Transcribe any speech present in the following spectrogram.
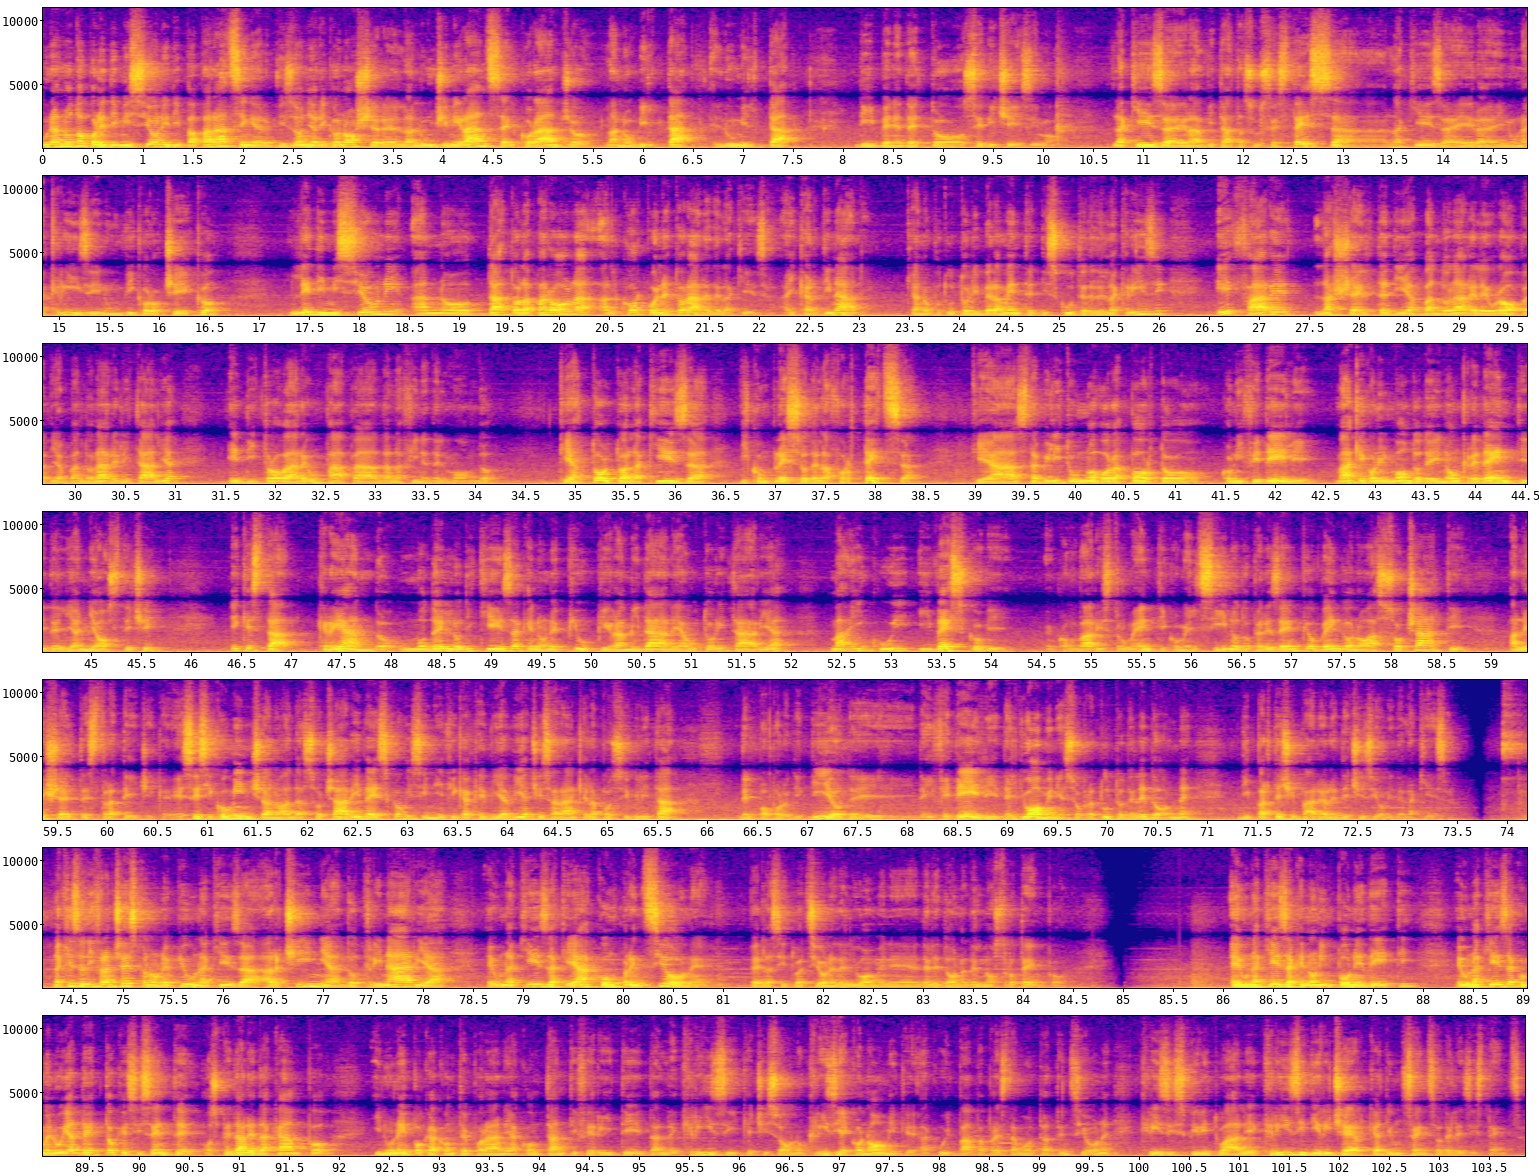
Un anno dopo le dimissioni di Papa Ratzinger bisogna riconoscere la lungimiranza, il coraggio, la nobiltà e l'umiltà di Benedetto XVI. La Chiesa era avvitata su se stessa, la Chiesa era in una crisi, in un vicolo cieco, le dimissioni hanno dato la parola al corpo elettorale della Chiesa, ai cardinali, che hanno potuto liberamente discutere della crisi e fare la scelta di abbandonare l'Europa, di abbandonare l'Italia e di trovare un Papa dalla fine del mondo che ha tolto alla Chiesa il complesso della fortezza, che ha stabilito un nuovo rapporto con i fedeli, ma anche con il mondo dei non credenti, degli agnostici, e che sta creando un modello di Chiesa che non è più piramidale autoritaria, ma in cui i vescovi con vari strumenti come il sinodo per esempio, vengono associati alle scelte strategiche e se si cominciano ad associare i vescovi significa che via via ci sarà anche la possibilità del popolo di Dio, dei, dei fedeli, degli uomini e soprattutto delle donne di partecipare alle decisioni della Chiesa. La Chiesa di Francesco non è più una Chiesa arcigna, dottrinaria, è una Chiesa che ha comprensione per la situazione degli uomini e delle donne del nostro tempo. È una Chiesa che non impone veti, è una Chiesa, come lui ha detto, che si sente ospedale da campo in un'epoca contemporanea con tanti feriti, dalle crisi che ci sono, crisi economiche a cui il Papa presta molta attenzione, crisi spirituali e crisi di ricerca di un senso dell'esistenza.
